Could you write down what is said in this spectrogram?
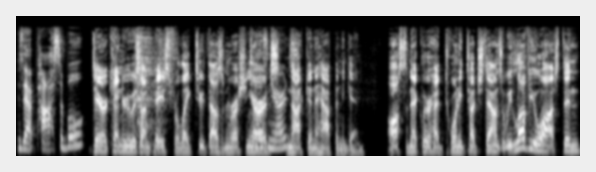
is that possible? Derrick Henry was on pace for like 2,000 rushing yards. yards. Not going to happen again. Austin Ekeler had 20 touchdowns. We love you, Austin.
